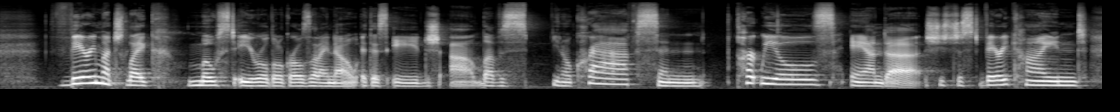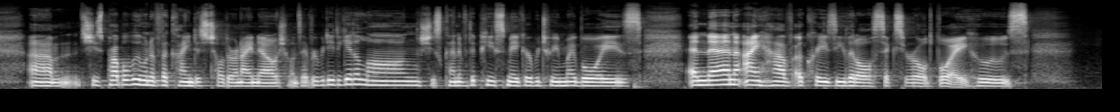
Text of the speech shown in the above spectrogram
very much like most eight-year-old little girls that I know at this age. Uh, loves you know crafts and cartwheels, and uh, she's just very kind. Um, she's probably one of the kindest children I know. She wants everybody to get along. She's kind of the peacemaker between my boys. And then I have a crazy little six year old boy who's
